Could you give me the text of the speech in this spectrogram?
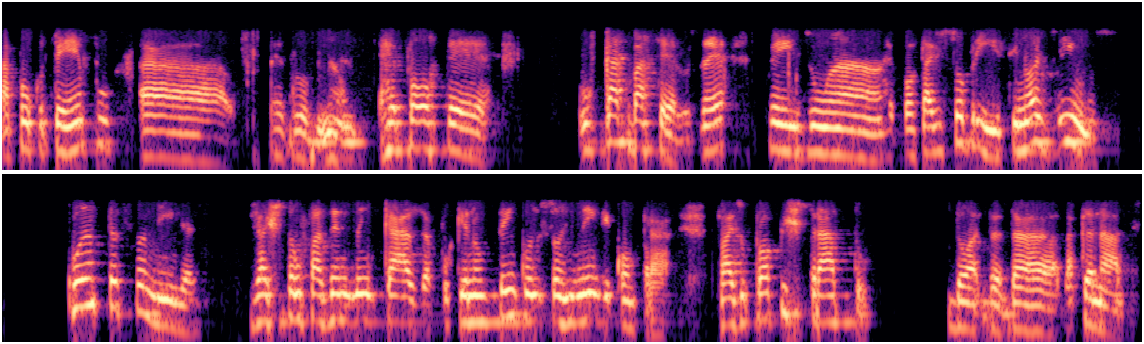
há pouco tempo, a, é Globo, não, repórter, o Cássio Barcelos, né, fez uma reportagem sobre isso e nós vimos quantas famílias já estão fazendo em casa porque não tem condições nem de comprar. Faz o próprio extrato do, da, da, da cannabis.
